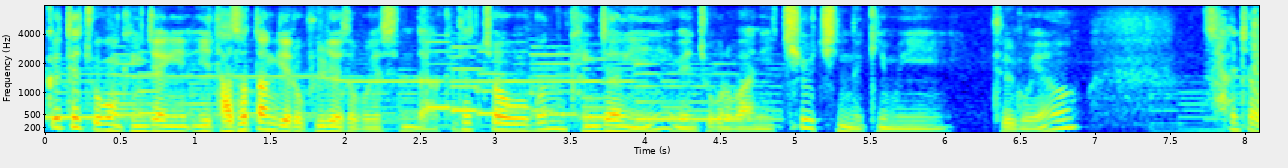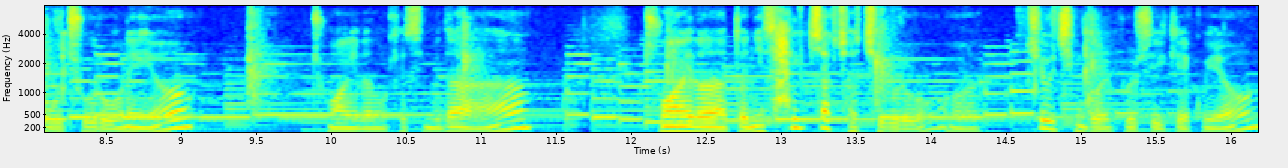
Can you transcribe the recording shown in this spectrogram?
끝에 쪽은 굉장히 이 다섯 단계로 분리해서 보겠습니다. 끝에 쪽은 굉장히 왼쪽으로 많이 치우친 느낌이 들고요. 살짝 우측으로 오네요. 중앙에다 놓겠습니다. 중앙에다 놨더니 살짝 좌측으로 어, 치우친 걸 볼 수 있겠고요.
